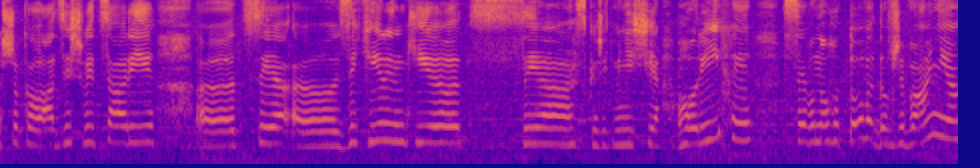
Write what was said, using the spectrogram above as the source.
шоколад зі Швейцарії, е, це е, зефіринки, це, скажіть мені ще, горіхи. Все воно готове до вживання.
